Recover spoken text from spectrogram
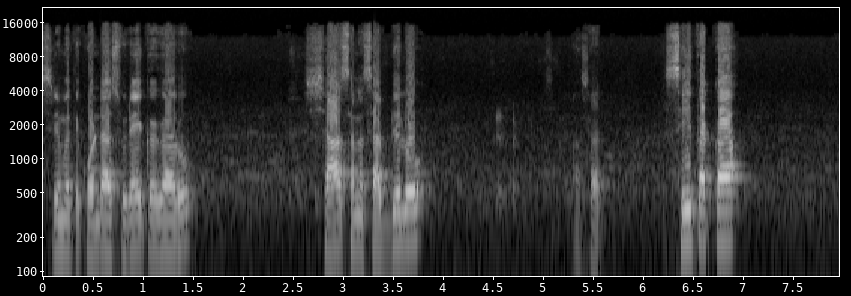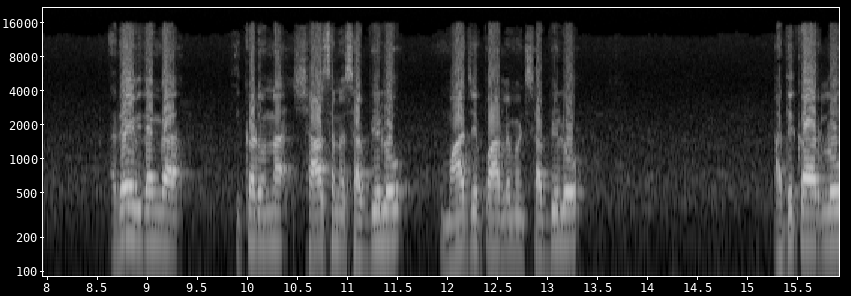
శ్రీమతి కొండా సురేఖ గారు శాసనసభ్యులు సార్ సీతక్క అదేవిధంగా ఇక్కడున్న శాసనసభ్యులు మాజీ పార్లమెంట్ సభ్యులు అధికారులు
